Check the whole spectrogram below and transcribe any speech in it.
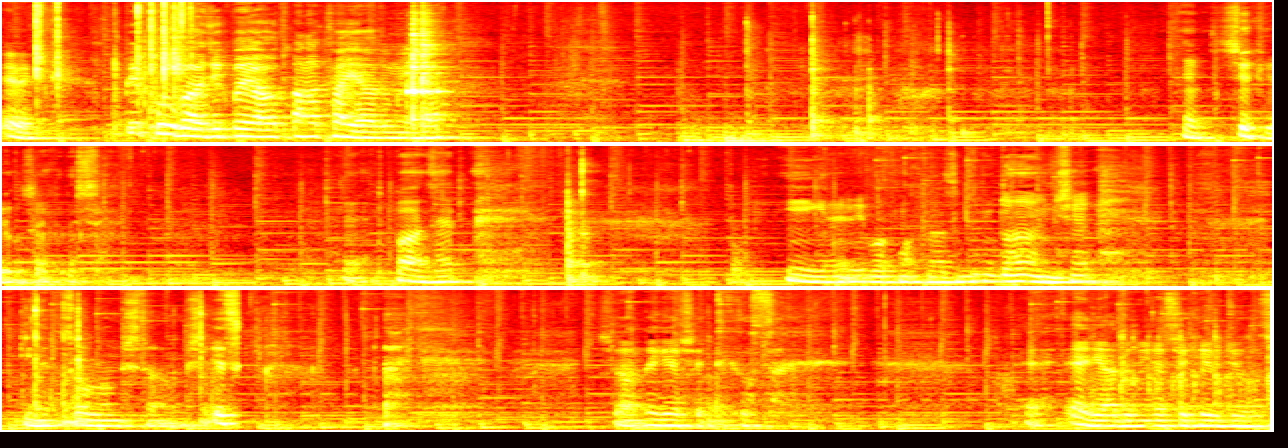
Evet. Bir kurbağacık veyahut anahtar yardımıyla söküyoruz arkadaşlar. Evet, bazen iyi yine bir bakmak lazım. Bunu daha önce yine zorlamışlarmış. Eski Evet. Şu anda gevşettik dostlar. Evet, el yardımıyla sökebiliyoruz.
